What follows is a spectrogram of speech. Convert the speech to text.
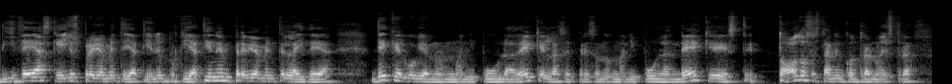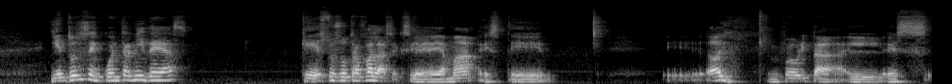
ideas que ellos previamente ya tienen, porque ya tienen previamente la idea de que el gobierno nos manipula, de que las empresas nos manipulan, de que este, todos están en contra nuestra, Y entonces encuentran ideas, que esto es otra falacia, que se le llama, este, eh, ay, me fue ahorita, el, es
